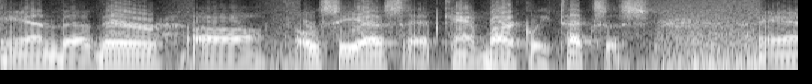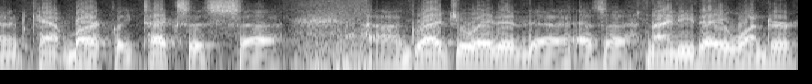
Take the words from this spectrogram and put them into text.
and uh, their uh, OCS at Camp Barkeley, Texas. And at Camp Barkeley, Texas, uh, graduated uh, as a 90-day wonder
